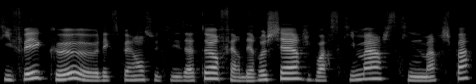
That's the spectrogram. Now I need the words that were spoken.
qui fait que l'expérience utilisateur, faire des recherches, voir ce qui marche, ce qui ne marche pas,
